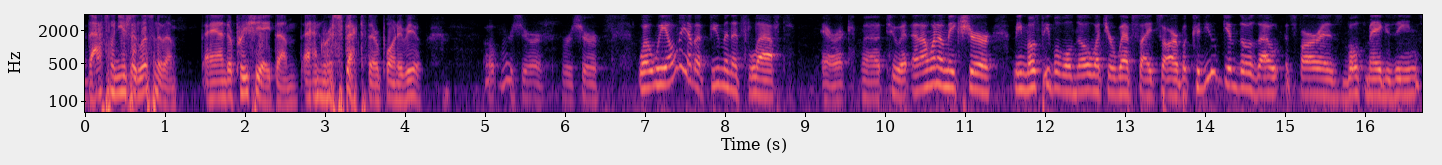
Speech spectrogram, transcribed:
that's when you should listen to them and appreciate them and respect their point of view. Oh, for sure, for sure. Well, we only have a few minutes left, Eric, uh, to it, and I want to make sure. I mean, most people will know what your websites are, but could you give those out as far as both magazines,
